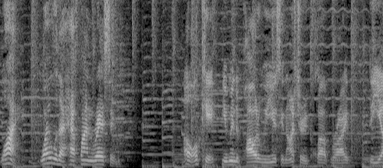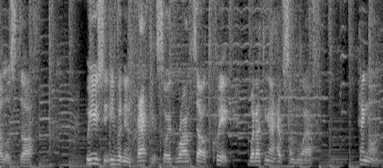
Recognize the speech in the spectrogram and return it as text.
Why? Why would I have pine resin? Oh, okay. You mean the powder we use in archery club, right? The yellow stuff. We use it even in practice, so it runs out quick. But I think I have some left. Hang on.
